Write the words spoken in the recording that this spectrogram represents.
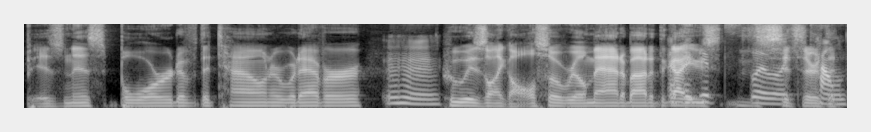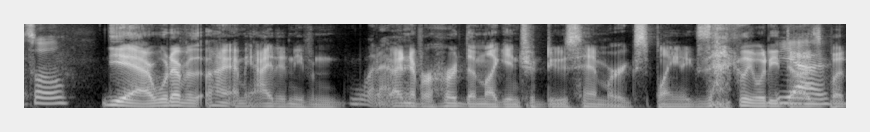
business board of the town or whatever, hmm who is like also real mad about it. The guy who it's the, like, sits there, at the- council. yeah, or whatever. I, I mean, I didn't even. Whatever. I never heard them like introduce him or explain exactly what he does, but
